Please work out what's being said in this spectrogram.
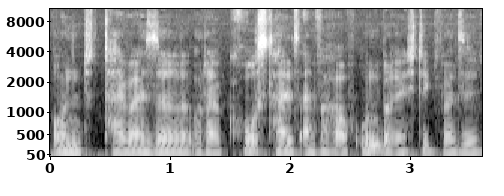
und teilweise oder großteils einfach auch unberechtigt, weil sie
